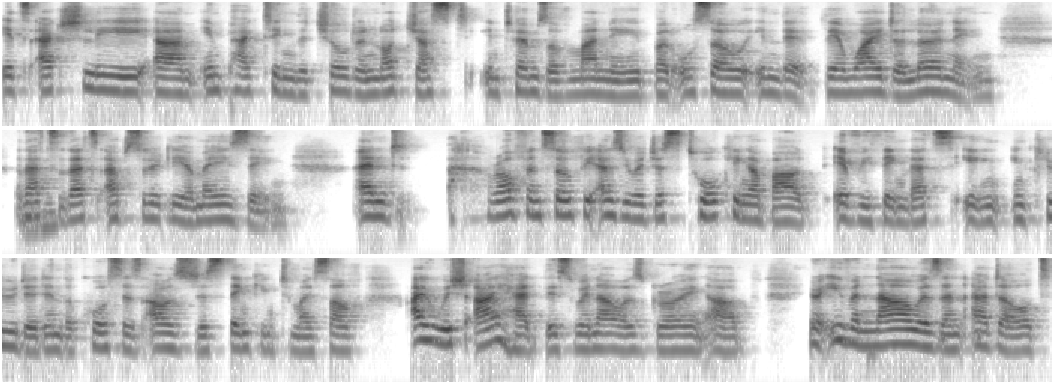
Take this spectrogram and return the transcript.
it's actually um, impacting the children not just in terms of money but also in their, their wider learning that's mm-hmm. that's absolutely amazing and Ralph and Sophie, as you were just talking about everything that's in, included in the courses, I was just thinking to myself, I wish I had this when I was growing up. You know, even now as an adult,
